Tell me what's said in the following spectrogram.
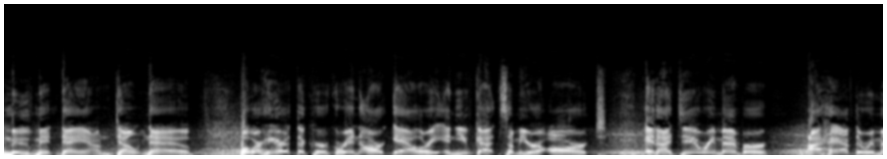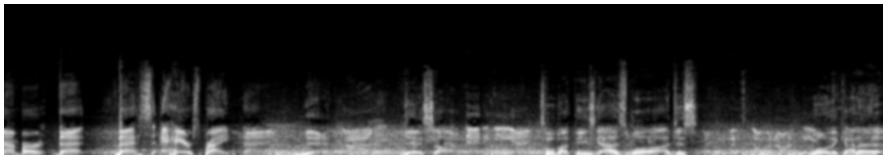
movement down. Don't know. But we're here at the Corcoran Art Gallery, and you've got some of your art. And I do remember, I have to remember the the hairspray thing. yeah. Um, Yeah, so- about that again. Something about these guys? Well, I just What's going on here? well, they kind of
